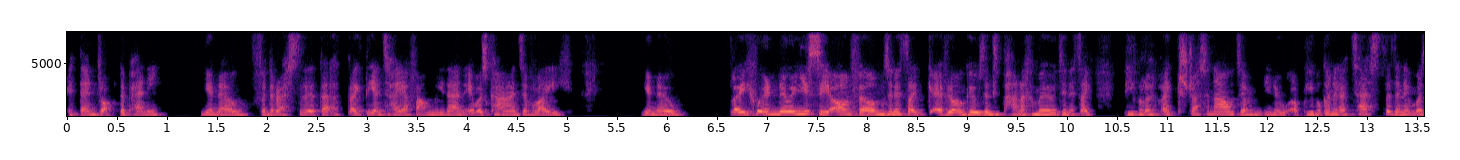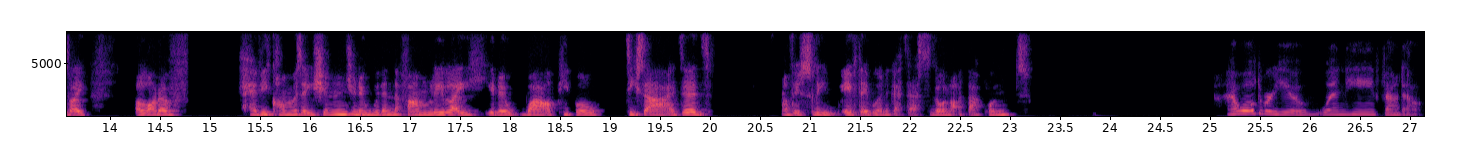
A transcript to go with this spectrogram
it then dropped the penny. You know, for the rest of it, like the entire family. Then it was kind of like, you know, like when when you see it on films and it's like everyone goes into panic mode and it's like people are like stressing out and you know are people going to get tested? And it was like a lot of heavy conversations you know within the family like you know while people decided obviously if they were going to get tested or not at that point. How old were you when he found out?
